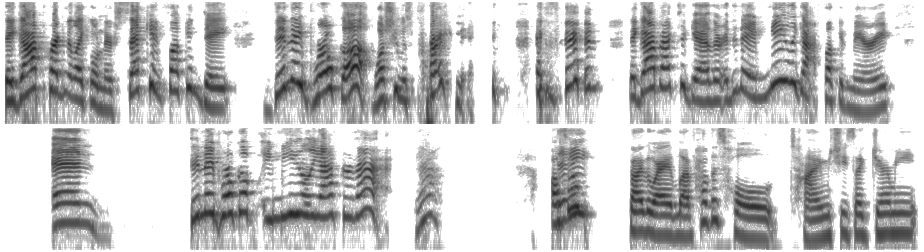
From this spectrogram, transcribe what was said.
they got pregnant like on their second fucking date. Then they broke up while she was pregnant. and then they got back together, and then they immediately got fucking married. And then they broke up immediately after that. Yeah. Also, They- by the way, I love how this whole time she's like, Jeremy,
